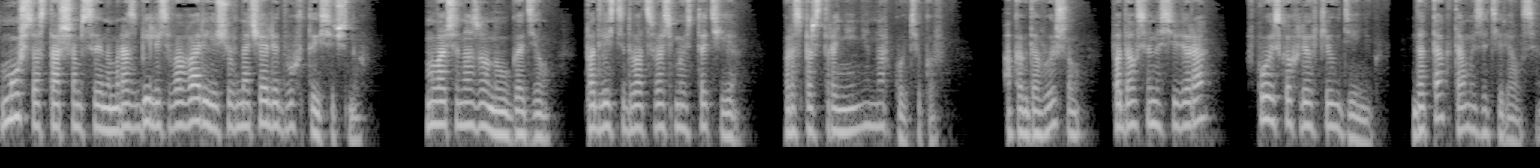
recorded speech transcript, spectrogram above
Муж со старшим сыном разбились в аварии еще в начале двухтысячных. Младший на зону угодил по 228 статье «Распространение наркотиков». А когда вышел, подался на севера в поисках легких денег. Да так там и затерялся.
